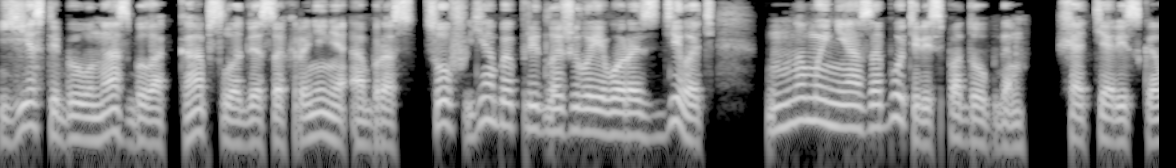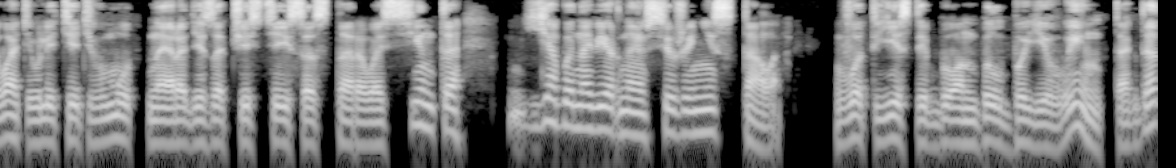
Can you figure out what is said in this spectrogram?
Если бы у нас была капсула для сохранения образцов, я бы предложила его разделать, но мы не озаботились подобным. Хотя рисковать улететь в мутное ради запчастей со старого синта я бы, наверное, все же не стала. Вот если бы он был боевым, тогда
